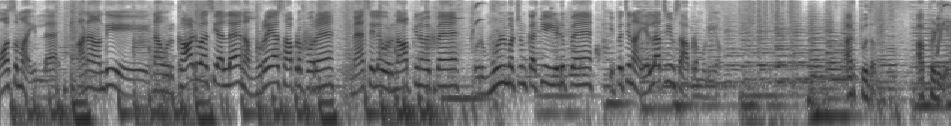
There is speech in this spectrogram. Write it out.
மோசமா இல்ல. ஆனா வந்து நான் ஒரு காடுவாசி அல்ல நான் முறையா சாப்பிட போறேன் மேசையில ஒரு நாப்கினை வைப்பேன் ஒரு முள் மற்றும் கத்தியை எடுப்பேன் இப்பத்தி நான் எல்லாத்தையும் சாப்பிட முடியும். அற்புதம். அப்படியே.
